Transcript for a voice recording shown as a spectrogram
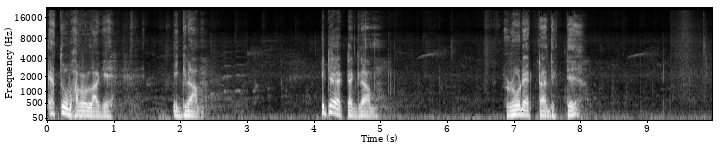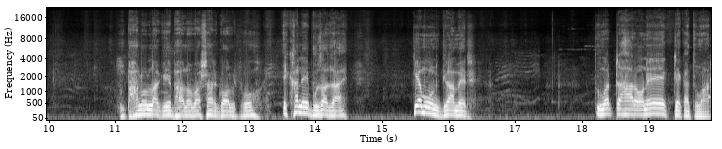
এত ভালো লাগে এই গ্রাম। এটাও একটা গ্রাম। রোড একটা দেখতে। ভালো লাগে ভালোবাসার গল্প। এখানে বোঝা যায় কেমন গ্রামের? তোমার টাহার অনেক টাকা তোমার।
